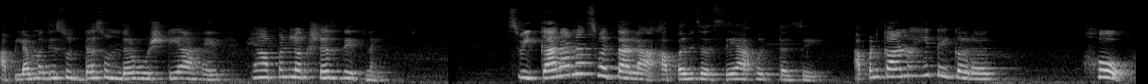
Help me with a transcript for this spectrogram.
आपल्यामध्ये सुद्धा सुंदर गोष्टी आहेत हे आपण लक्षच देत नाही. स्वीकारा ना स्वतःला आपण जसे आहोत तसे. आपण का नाही ते करत? हो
